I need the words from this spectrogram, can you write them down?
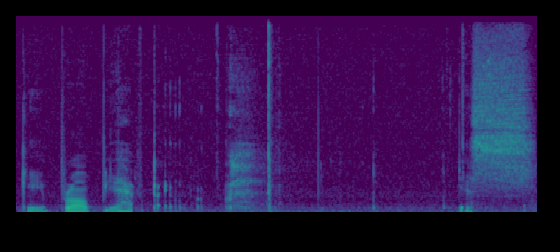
Okay, probably I have time. Yes.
